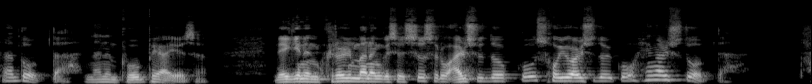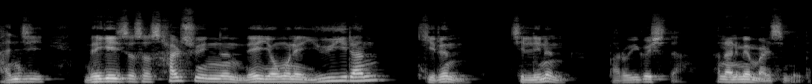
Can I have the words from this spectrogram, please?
하나도 없다. 나는 부패하여서. 내게는 그럴 만한 것을 스스로 알 수도 없고, 소유할 수도 없고, 행할 수도 없다. 단지 내게 있어서 살 수 있는 내 영혼의 유일한 길은, 진리는 바로 이것이다. 하나님의 말씀입니다.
